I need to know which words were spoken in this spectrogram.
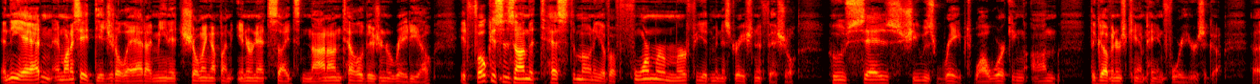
And the ad, and, when I say digital ad, I mean it's showing up on internet sites, not on television or radio. It focuses on the testimony of a former Murphy administration official who says she was raped while working on the governor's campaign four years ago. Uh,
